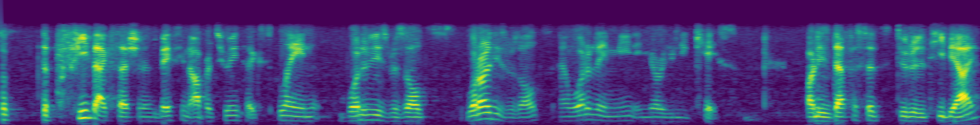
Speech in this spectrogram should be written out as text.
So the feedback session is basically an opportunity to explain what are these results, what are these results, and what do they mean in your unique case. Are these deficits due to the TBI?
